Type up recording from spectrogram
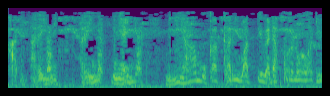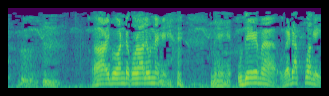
හරි අර ඉන්නේ. අර ඉන්නේ මිනිහා ඉන්නේ මිනිහා මොකක් හරි වත්තේ වැඩක් කරනවා වගේ. ආයි බොණ්ඩ කොරාලේ උන්නේ මේ. උදේම වැඩක් වගේ.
